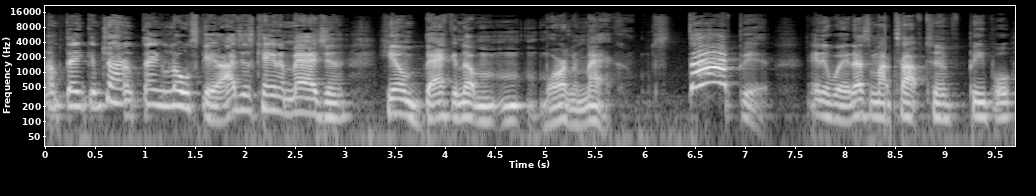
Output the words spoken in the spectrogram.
I'm thinking, trying to think low scale. I just can't imagine him backing up Marlon Mack. Stop it. Anyway, that's my top 10 people.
